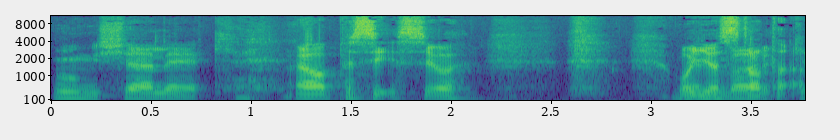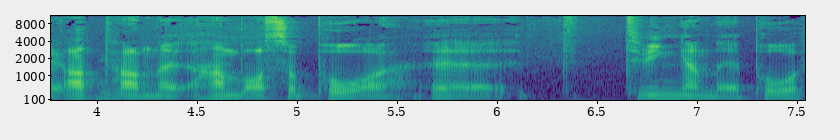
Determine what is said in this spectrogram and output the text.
Ung kärlek. Ja, precis. Och, och just att, mörker. att han, han var så på eh, tvingande på.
